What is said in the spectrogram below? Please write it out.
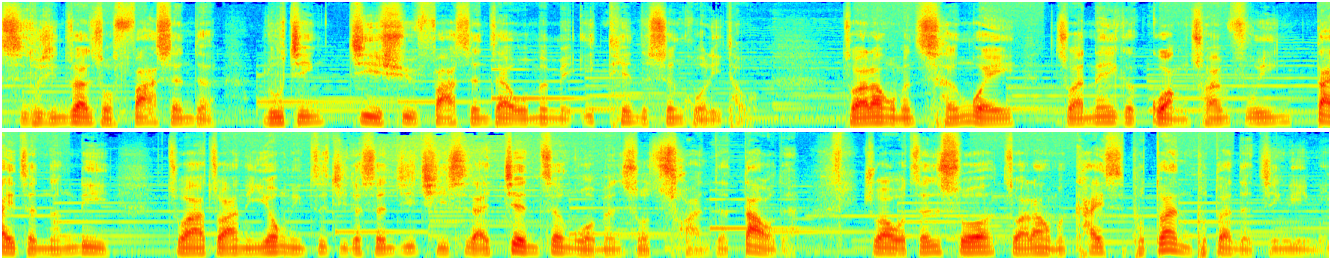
使徒行传所发生的，如今继续发生在我们每一天的生活里头。主啊，让我们成为主啊那个广传福音、带着能力。主啊，主啊，你用你自己的神机骑士来见证我们所传的道的。主啊，我真说，主啊，让我们开始不断不断的经历你。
